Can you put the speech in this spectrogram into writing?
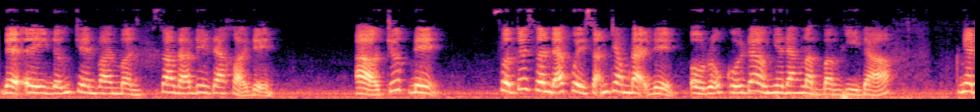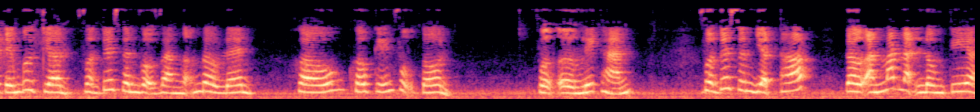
để y đứng trên vai mình, sau đó đi ra khỏi điện ở trước điện phượng tuyết sinh đã quỳ sẵn trong đại điện ủ rũ cúi đầu như đang lẩm bẩm gì đó. Nghe tiếng bước chân, phượng tuyết sinh vội vàng ngẩng đầu lên, khấu khấu kiến phụ tôn. Phượng ương liếc hắn. Phượng tuyết sinh giật thót, từ ánh mắt lạnh lùng kia,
